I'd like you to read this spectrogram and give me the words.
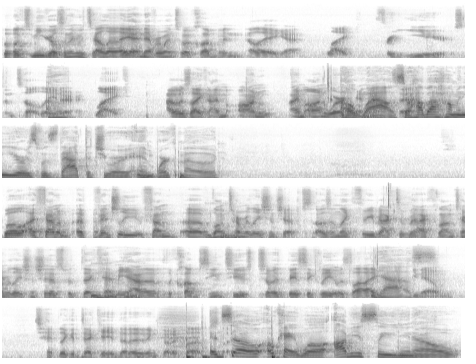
booked Mean Girls and I moved to LA, I never went to a club in LA again, like for years until later. Like I was like, I'm on, I'm on work. Oh wow! So it. how about how many years was that that you were in work mode? Well, I found eventually found uh, Mm-hmm. long term relationships. I was in like three back to back long term relationships, but that kept me out of the club scene too. So it basically, it was like Mm-hmm. Yes. you know, t- like a decade that I didn't go to clubs. And Like, so, okay, well, obviously, you know,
